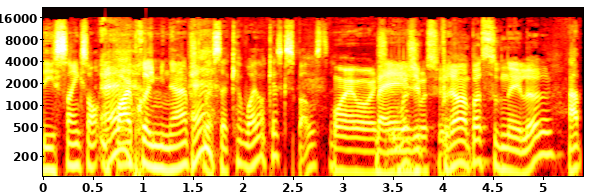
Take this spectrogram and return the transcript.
des seins qui sont Hein? hyper proéminents. Je Hein? trouvais ça, que- ouais, non, qu'est-ce qui se passe? Ouais, ouais, Ben, moi, je j'ai vraiment pas ce souvenir-là. là. Ah,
